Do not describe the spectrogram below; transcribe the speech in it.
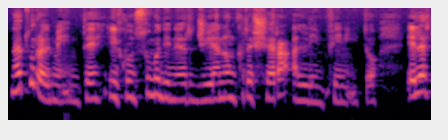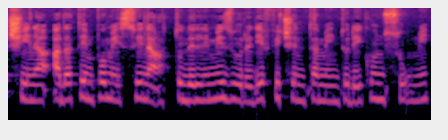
Naturalmente il consumo di energia non crescerà all'infinito e la Cina ha da tempo messo in atto delle misure di efficientamento dei consumi,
